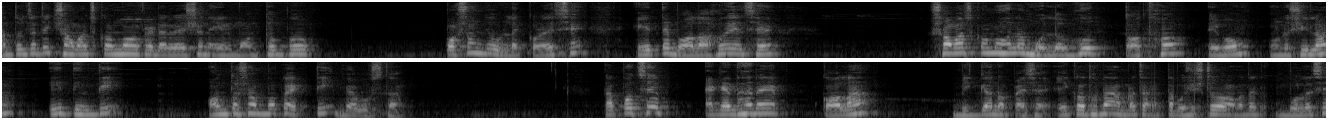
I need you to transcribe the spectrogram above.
আন্তর্জাতিক সমাজকর্ম ফেডারেশন এর মন্তব্য প্রসঙ্গে উল্লেখ করেছে এতে বলা হয়েছে, সমাজকর্ম হলো মূল্যবোধ, তথ্য এবং অনুশীলন। এই তিনটি অন্তঃসম্পর্ক একটি ব্যবস্থা। তারপর হচ্ছে একাধারে কলা, বিজ্ঞান ও পেশা। এই কথাটা আমরা চারটা বৈশিষ্ট্য আমাদের বলেছে,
